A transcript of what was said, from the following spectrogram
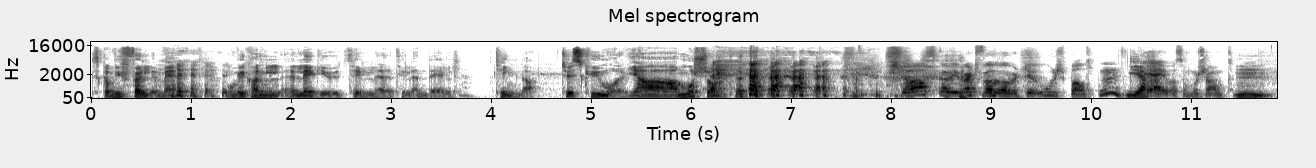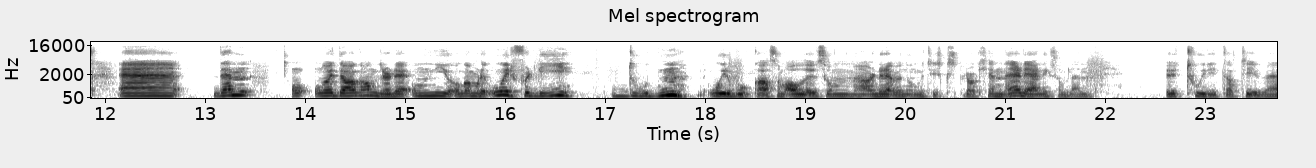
skal vi følge med, og vi kan legge ut til, til en del ting, da. Tysk humor. Ja, morsomt. Da skal vi i hvert fall over til ordspalten. Ja. Det er jo også morsomt. Mm. Eh, den, og, og i dag handler det om nye og gamle ord, fordi Doden, ordboka som alle som har drevet noe med tysk språk kjenner, det er liksom den autoritative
